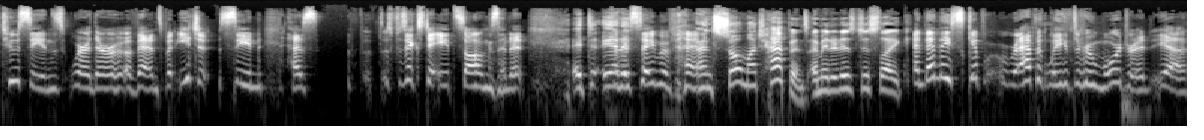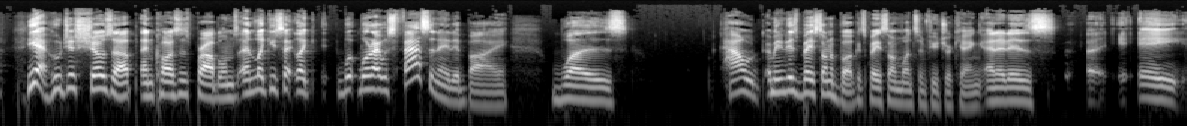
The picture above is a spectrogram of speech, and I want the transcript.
two scenes where there are events, but each scene has six to eight songs in it It and the same event. and so much happens. I mean, it is just like and then they skip rapidly through Mordred. Yeah. Yeah, who just shows up and causes problems. And like you say, like what, what I was fascinated by was how I mean, it is based on a book. It's based on Once and Future King, and it is a. a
